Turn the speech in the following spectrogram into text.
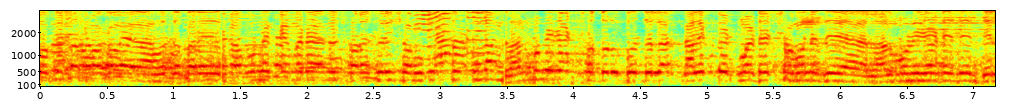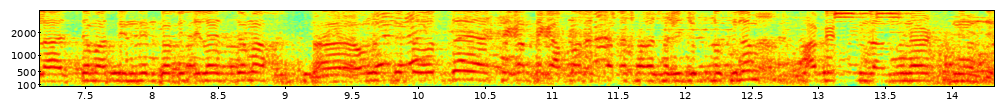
লোকের সমাগম হতে পারে। শ্রাবণের ক্যামেরায় আমি সরাসরি সংযুক্ত ছিলাম। লালমনিরহাট সদর উপজেলার কালেক্টরেট মাঠের সামনে যে লালমনিরহাটে যে জেলা ইজতেমা তিন দিন ব্যাপী জেলা ইজতেমা অনুষ্ঠিত হচ্ছে সেখান থেকে আপনাদের সাথে সরাসরি যুক্ত ছিলাম। আপডেট টাইম লালমনিরহাট নিউজে।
